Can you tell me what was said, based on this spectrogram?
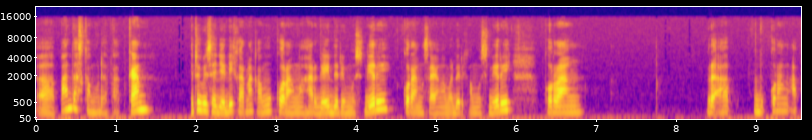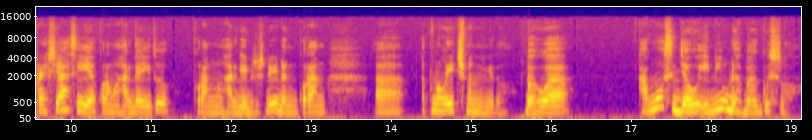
uh, pantas kamu dapatkan, itu bisa jadi karena kamu kurang menghargai dirimu sendiri, kurang sayang sama diri kamu sendiri, kurang berap, kurang apresiasi ya, kurang menghargai itu, kurang menghargai diri sendiri dan kurang uh, acknowledgement gitu bahwa kamu sejauh ini udah bagus loh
